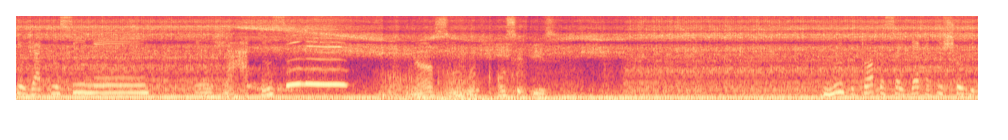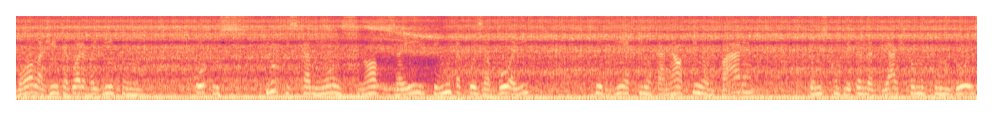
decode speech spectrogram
eu já te ensinei. Eu já te ensinei. Não, sim, com certeza. Muito top essa ideia aqui, show de bola. A gente agora vai vir com outros truques, caminhões novos aí. Tem muita coisa boa aí por vir aqui no canal, aqui não para. Estamos completando a viagem, estamos com dois,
